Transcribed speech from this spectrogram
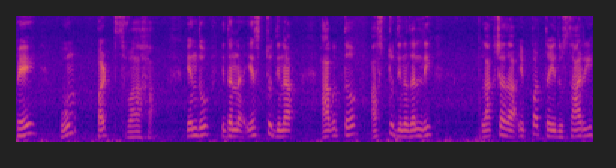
ಪೇ, ಉಂ, ಪಟ್, ಸ್ವಾಹ. ಎಂದು ಇದನ್ನು ಎಷ್ಟು ದಿನ ಆಗುತ್ತೋ ಅಷ್ಟು ದಿನದಲ್ಲಿ ಲಕ್ಷದ ಇಪ್ಪತ್ತೈದು ಸಾರಿ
